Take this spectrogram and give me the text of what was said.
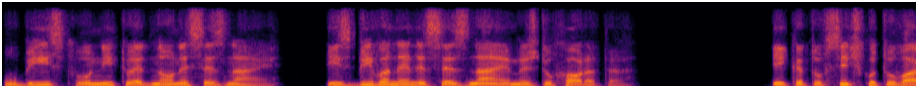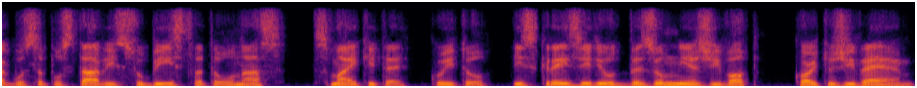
убийство нито едно не се знае. Избиване не се знае между хората. И като всичко това го съпостави с убийствата у нас, с майките, които, изкрейзили от безумния живот, който живеем,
